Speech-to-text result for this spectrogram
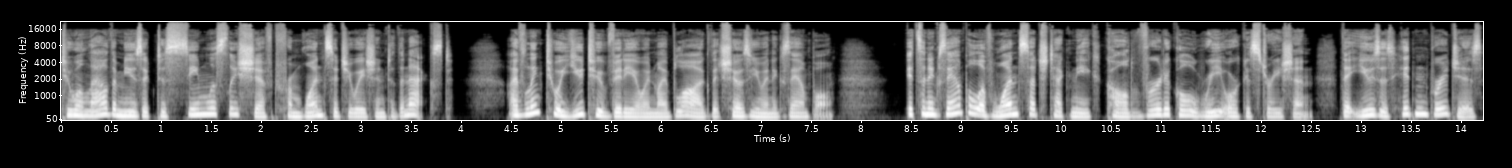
to allow the music to seamlessly shift from one situation to the next. I've linked to a YouTube video in my blog that shows you an example. It's an example of one such technique called vertical reorchestration that uses hidden bridges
